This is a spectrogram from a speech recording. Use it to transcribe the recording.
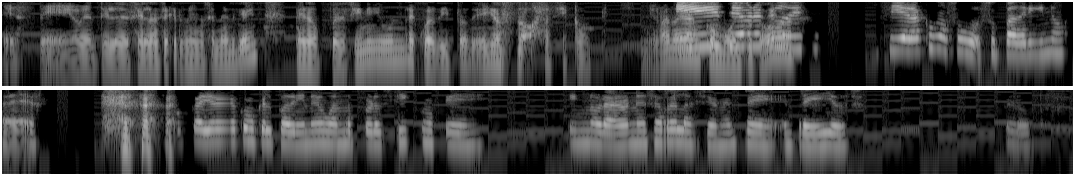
este, obviamente el desenlace que tuvimos en Endgame, pero pues sin ningún recuerdito de ellos dos, así como que mi hermano como sí, ahora que lo dices. Sí, era como su, su padrino. Eh. era como que el padrino de Wanda, pero sí como que ignoraron esa relación entre, entre ellos. Pero pues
